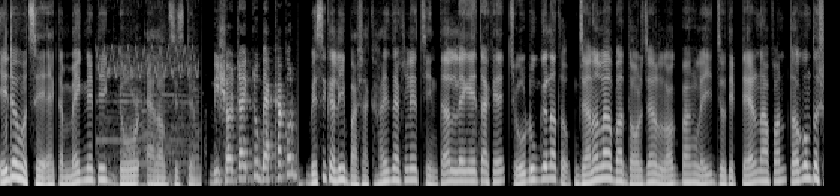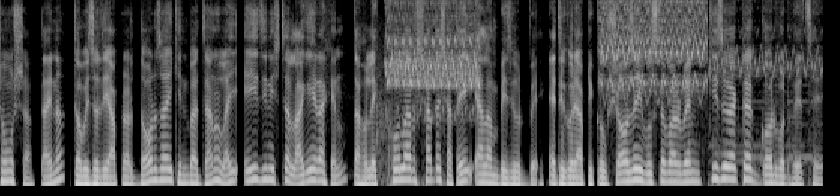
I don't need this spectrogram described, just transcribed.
এটা হচ্ছে একটা ম্যাগনেটিক ডোর অ্যালার্ম সিস্টেম বিষয়টা একটু ব্যাখ্যা করব? বেসিক্যালি বাসা খালি থাকলে চিন্তার লেগে থাকে চোর ঢুকবে না তো। জানালা বা দরজার লক ভাঙলেই যদি টের না পান তখন তো সমস্যা তাই না? তবে যদি আপনার দরজায় কিংবা জানালায় এই জিনিসটা লাগিয়ে রাখেন তাহলে খোলার সাথে সাথে অ্যালার্ম বেজে উঠবে। এতে করে আপনি খুব সহজেই বুঝতে পারবেন কিছু একটা গড়বড় হয়েছে।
